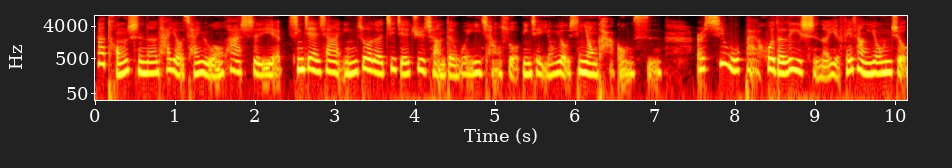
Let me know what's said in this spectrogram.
那同时呢，它有参与文化事业，新建像银座的季节剧场等文艺场所，并且拥有信用卡公司。而西武百货的历史呢，也非常悠久，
